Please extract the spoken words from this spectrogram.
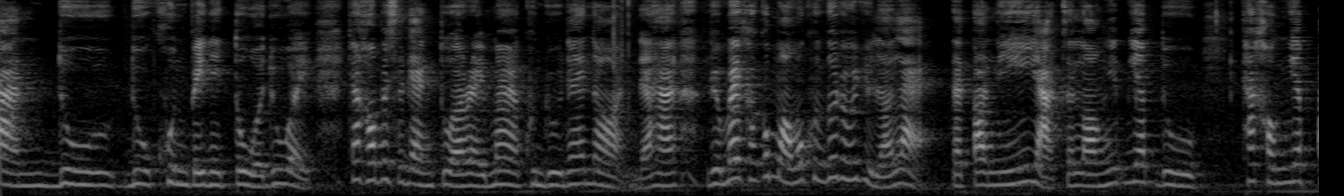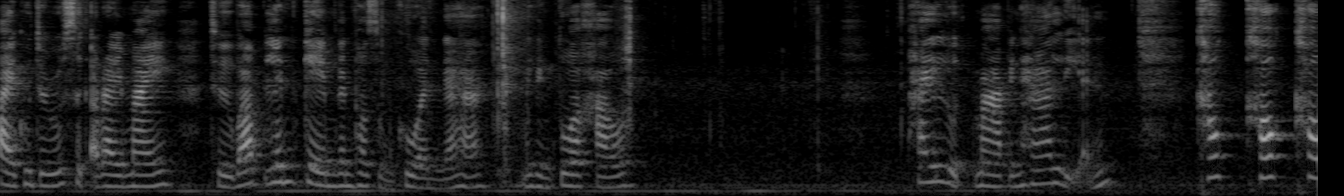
การดูดูคุณไปในตัวด้วย ถ้าเขาไปแสดงตัวอะไรมากคุณรู้แน่นอนนะคะ หรือไม่เขาก็มองว่าคุณก็รู้อยู่แล้วแหละ แต่ตอนนี้อยากจะลองเงียบๆดู ถ้าเขาเงียบไปคุณจะรู้สึกอะไรไหม ถือว่าเล่นเกมกันพอสมควรนะคะไม่ถึงตัวเขา ไพ่หลุดมาเป็นห้าเหรียญเขาเขาเขา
